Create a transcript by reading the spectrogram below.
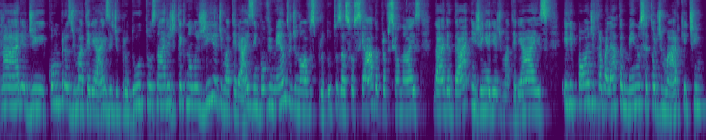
na área de compras de materiais e de produtos, na área de tecnologia de materiais, desenvolvimento de novos produtos associado a profissionais da área da engenharia de materiais, ele pode trabalhar também no setor de marketing,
